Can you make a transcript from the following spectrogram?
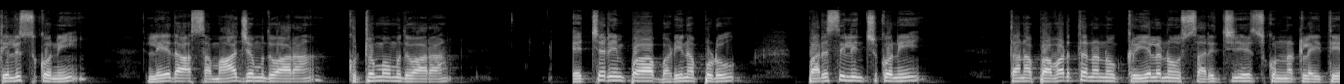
తెలుసుకొని లేదా సమాజము ద్వారా కుటుంబము ద్వారా హెచ్చరింపబడినప్పుడు పరిశీలించుకొని తన ప్రవర్తనను క్రియలను సరిచేసుకున్నట్లయితే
